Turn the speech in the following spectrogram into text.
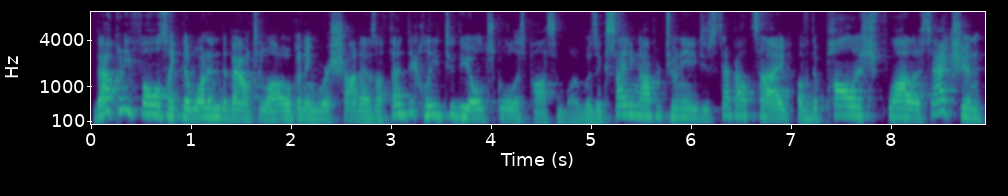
Balcony falls like the one in the Bounty Law opening were shot as authentically to the old school as possible. It was exciting opportunity to step outside of the polished, flawless action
